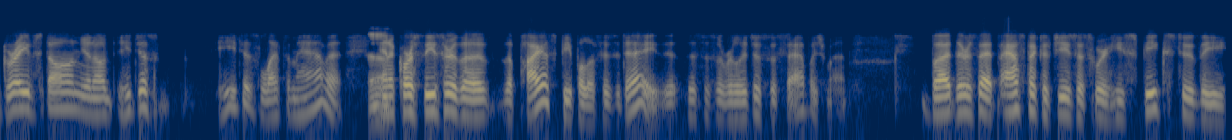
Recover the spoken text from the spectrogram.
gravestone. You know, he just he just lets them have it. Yeah. And of course, these are the the pious people of his day. This is a religious establishment. But there's that aspect of Jesus where he speaks to the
